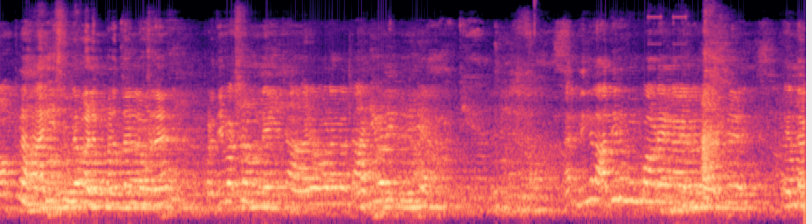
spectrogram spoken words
ഡോക്ടർ ഹാരിസിന്റെ വെളിപ്പെടുത്തലിലൂടെ പ്രതിപക്ഷം ഉന്നയിച്ച ആരോപണങ്ങൾക്ക് അടിവരയിട്ടിരിക്കുകയാണ്. നിങ്ങൾ അതിനു മുമ്പ് അവിടെ എന്താ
